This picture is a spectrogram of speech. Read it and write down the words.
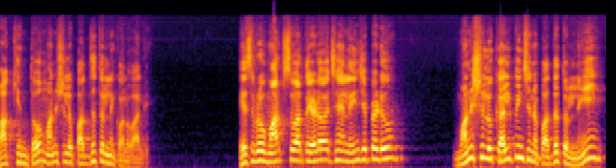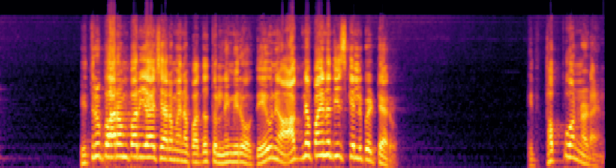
వాక్యంతో మనుషుల పద్ధతుల్ని కొలవాలి. యేసుప్రభు మార్క్స్ వార్త ఏడవ అధ్యాయంలో ఏం చెప్పాడు? మనుషులు కల్పించిన పద్ధతుల్ని పితృపారంపర్యాచారమైన పద్ధతుల్ని మీరు దేవుని ఆజ్ఞ పైన తీసుకెళ్ళి పెట్టారు. ఇది తప్పు అన్నాడు ఆయన.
